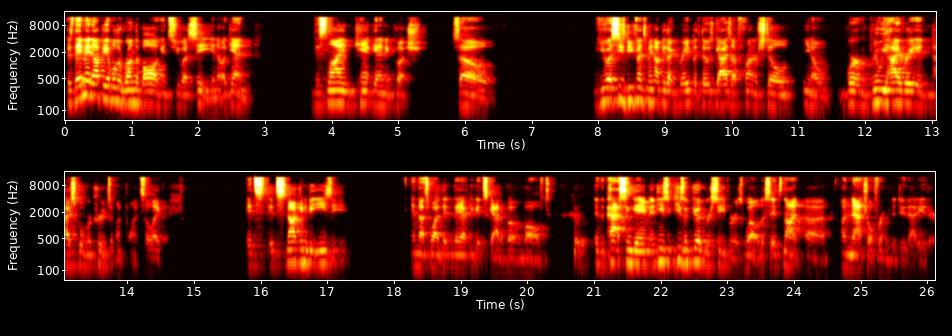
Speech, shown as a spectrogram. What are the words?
because they may not be able to run the ball against USC. You know, again, this line can't get any push. So USC's defense may not be that great, but those guys up front are still, you know, were really high rated high school recruits at one point. So like it's it's not going to be easy and that's why they, they have to get Skattebo involved in the passing game. And he's he's a good receiver as well. This it's not uh, unnatural for him to do that either.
